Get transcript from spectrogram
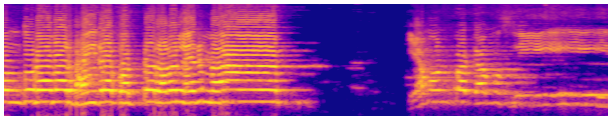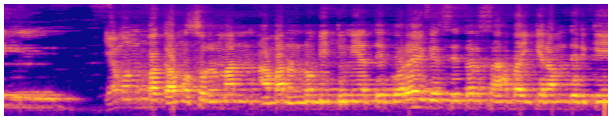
বন্ধুরা, আমার ভাইরা বক্তার আড়ালের মা। এমন পাকা মুসলিম, এমন পাকা মুসলমান আমার নবী দুনিয়াতে গড়ে গেছে তার সাহাবাই কেরামদেরকে।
